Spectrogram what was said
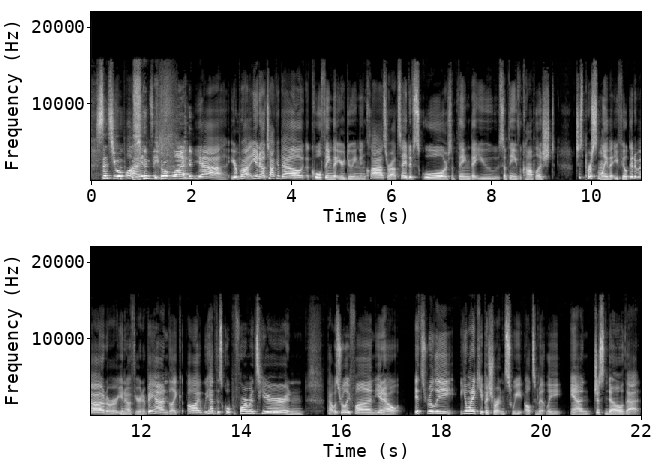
since you applied, since you applied. yeah, you're pro- you know talk about a cool thing that you're doing in class or outside of school or something that you something you've accomplished just personally that you feel good about or you know if you're in a band like oh I- we had this cool performance here and that was really fun you know it's really you want to keep it short and sweet ultimately and just know that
